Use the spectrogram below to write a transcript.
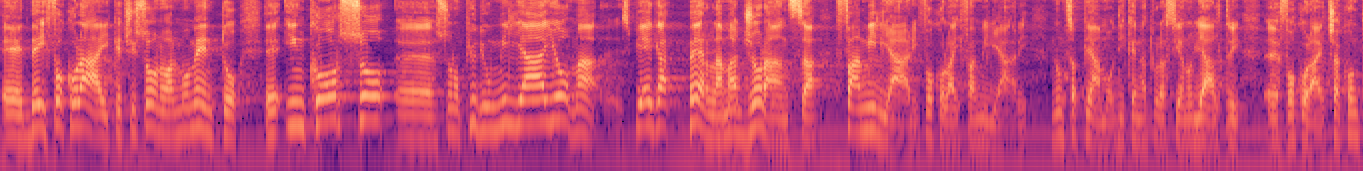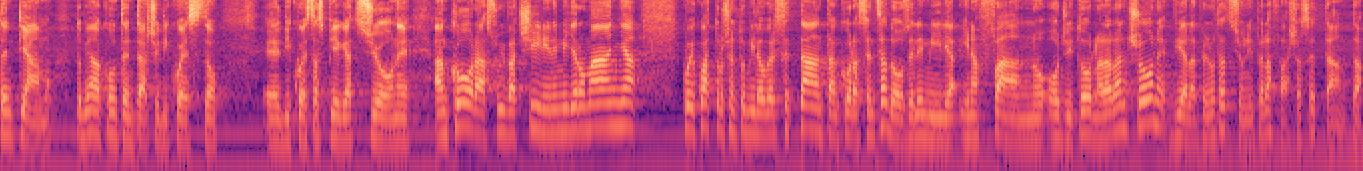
eh, dei focolai che ci sono al momento eh, in corso, eh, sono più di un migliaio, ma eh, spiega per la maggioranza familiari, focolai familiari. Non sappiamo di che natura siano gli altri eh, focolai, ci accontentiamo, dobbiamo accontentarci di questo eh, di questa spiegazione. Ancora sui vaccini in Emilia Romagna, quei 400.000 over 70 ancora senza dose, l'Emilia in affanno. Oggi torna l'arancione, via le prenotazioni per la fascia 70.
